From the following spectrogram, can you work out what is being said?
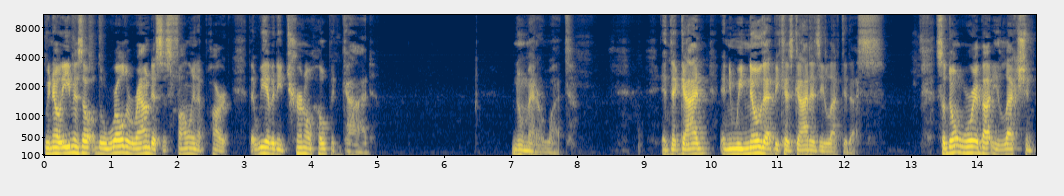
We know even though the world around us is falling apart, that we have an eternal hope in God, no matter what and that God, and we know that because God has elected us. So don't worry about election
